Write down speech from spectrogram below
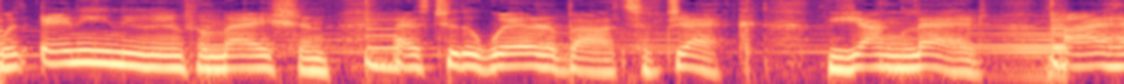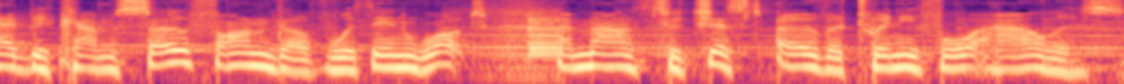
with any new information as to the whereabouts of Jack, the young lad I had become so fond of within what amounts to just over 24 hours.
